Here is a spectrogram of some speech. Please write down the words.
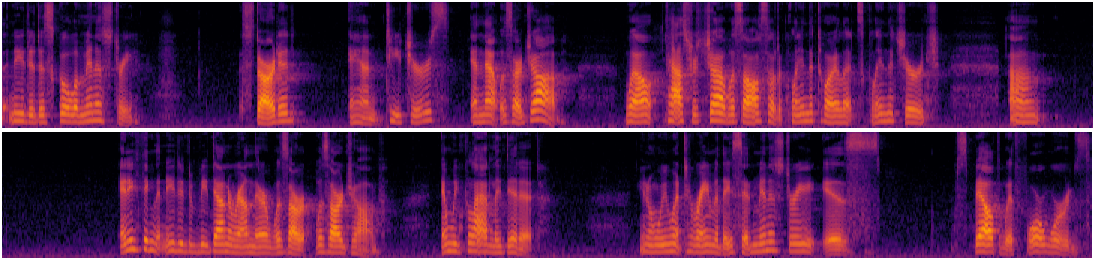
that needed a school of ministry. Started and teachers, and that was our job. Well, pastor's job was also to clean the toilets, clean the church, um, anything that needed to be done around there was our was our job, and we gladly did it. You know, we went to Rhema. They said ministry is spelled with four words,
